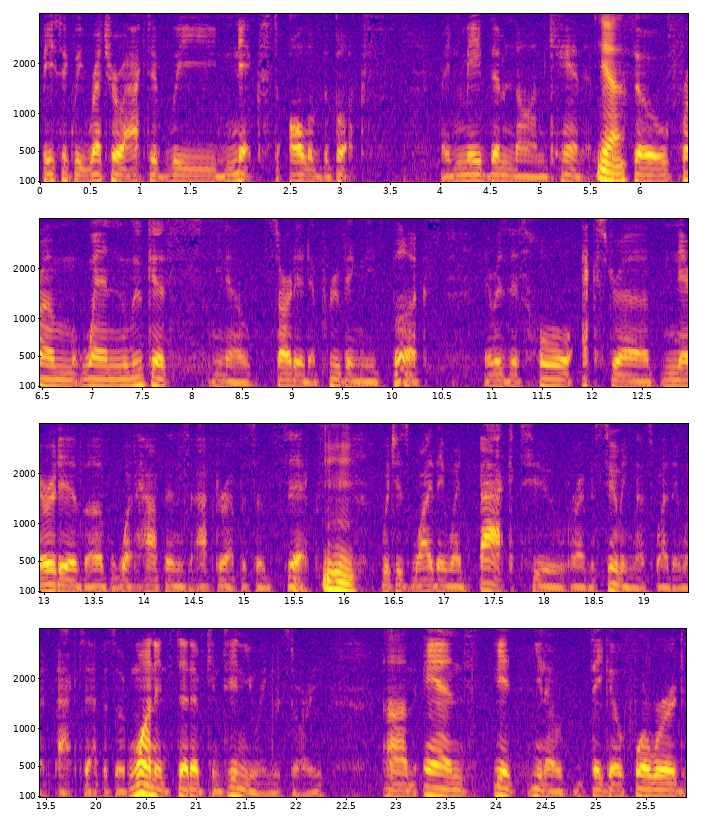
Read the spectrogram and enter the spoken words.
basically retroactively nixed all of the books right and made them non-canon Yeah. So from when lucas you know started approving these books there was this whole extra narrative of what happens after episode 6 Mm-hmm. which is why they went back to or i'm assuming that's why they went back to episode one instead of continuing the story um, and it you know they go forward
